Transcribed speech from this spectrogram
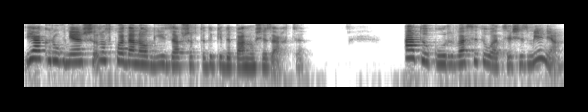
jak również rozkłada nogi zawsze wtedy, kiedy panu się zachce. A tu kurwa sytuacja się zmienia.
